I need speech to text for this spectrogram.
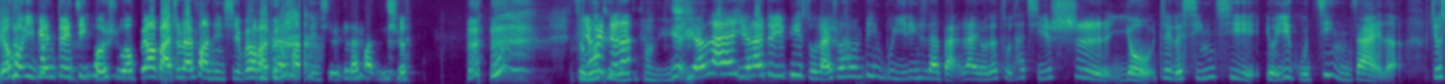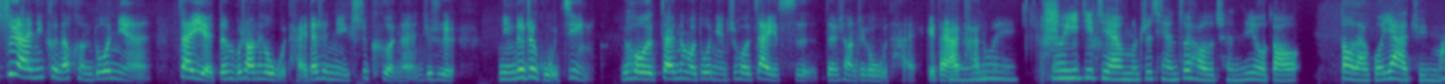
然后一边对镜头说：“不要把这段放进去，不要把这段放进去，这段放进去了。”你会觉得原原来原来对于 B 组来说，他们并不一定是在摆烂，有的组他其实是有这个心气，有一股劲在的。就虽然你可能很多年再也登不上那个舞台，但是你是可能就是凝着这股劲，然后在那么多年之后再一次登上这个舞台给大家看。因为因为 EDGM 之前最好的成绩有到到达过亚军嘛。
